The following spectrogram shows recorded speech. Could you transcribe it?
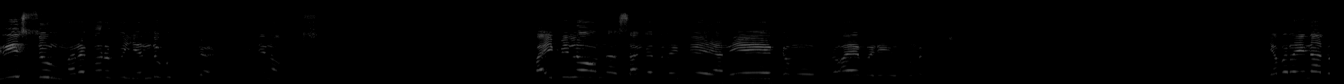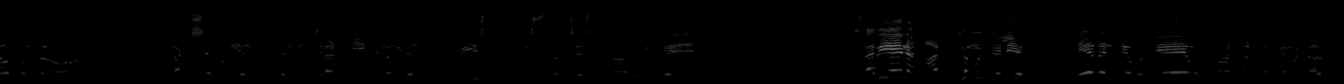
క్రీస్తు మన కొరకు ఎందుకు పుట్టాడు? ఇది నా ప్రశ్న. బైబిల్లో ఉన్న సంగతులైతే అనేకము వ్రాయబడి ఉండవచ్చు. ఎవరైనా లోకంలో రక్షకుడు ఎందుకు జన్మించాడు ఈ దినము ఎందుకు క్రీస్ క్రిస్మస్ చేస్తున్నారు అంటే సరైన అర్థము తెలియదు. లేదంటే ఒకే ఒక మాట అర్థం. ఏమంటాడు?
